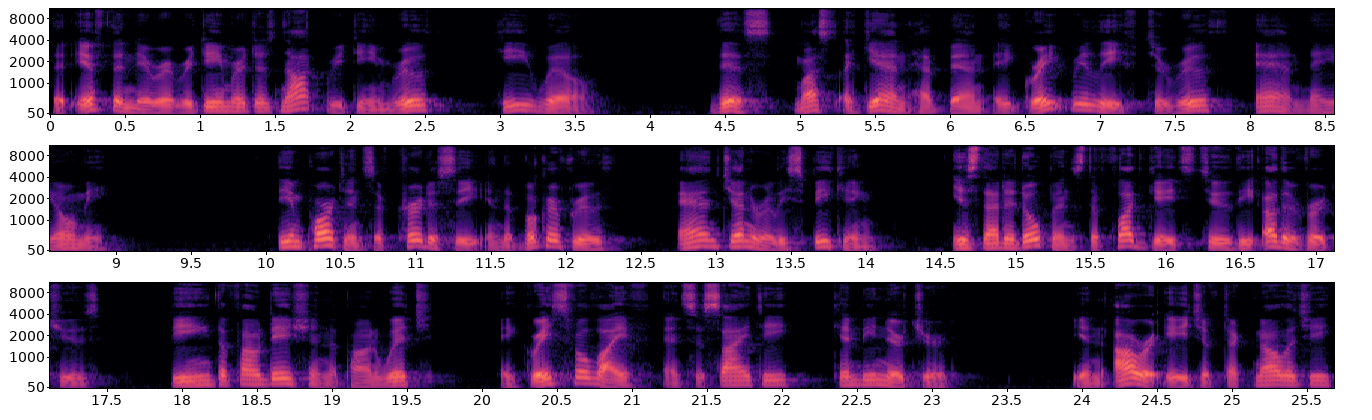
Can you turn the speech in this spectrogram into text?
that if the nearer Redeemer does not redeem Ruth, he will. This must again have been a great relief to Ruth and Naomi. The importance of courtesy in the book of Ruth, and generally speaking, is that it opens the floodgates to the other virtues, being the foundation upon which a graceful life and society can be nurtured. In our age of technology,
